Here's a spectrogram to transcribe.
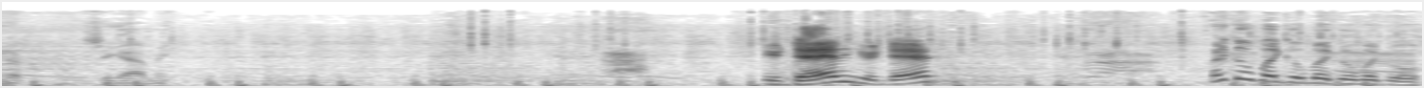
Yep, she got me. You're dead? You're dead? Wiggle, wiggle, wiggle, wiggle.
